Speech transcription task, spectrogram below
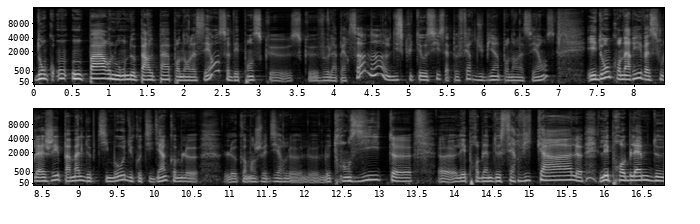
donc, on, parle ou on ne parle pas pendant la séance, ça dépend ce que, veut la personne. hein. Discuter aussi, ça peut faire du bien pendant la séance. Et donc, on arrive à soulager pas mal de petits maux du quotidien, comme le, comment je vais dire, le, transit, euh, euh, les problèmes de cervical, les problèmes de,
